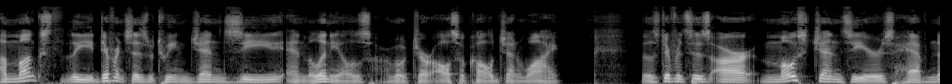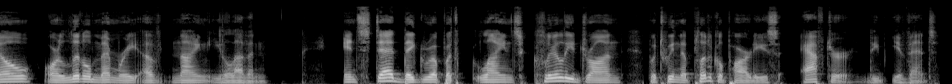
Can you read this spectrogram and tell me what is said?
Amongst the differences between Gen Z and millennials, which are also called Gen Y, those differences are most Gen Zers have no or little memory of 9 11. Instead, they grew up with lines clearly drawn between the political parties after the event.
